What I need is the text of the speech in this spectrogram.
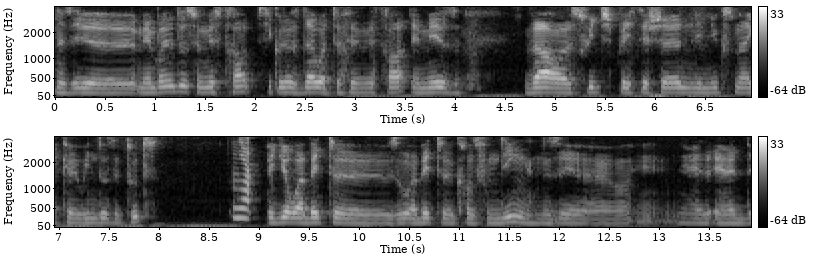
euh, mais bon deus mestra, Psychonos da oa te mestra, emez var euh, Switch, PlayStation, Linux, Mac, euh, Windows et tout. Ya. Pegur oa bet, euh, zo oa bet euh, crowdfunding, nous e, euh, RD,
